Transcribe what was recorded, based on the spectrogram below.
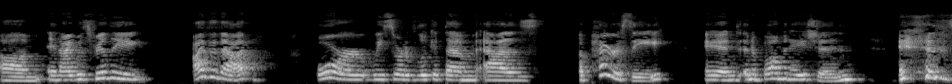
Um, and I was really either that or we sort of look at them as a piracy and an abomination. And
